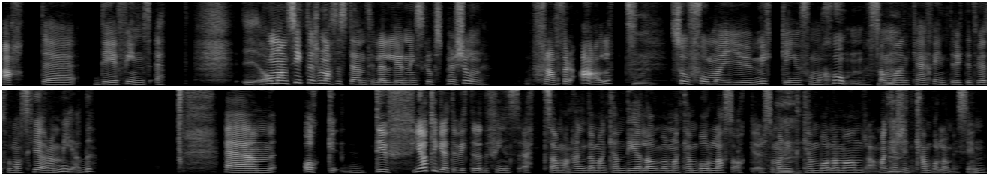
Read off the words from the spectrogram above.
att eh, det finns ett... Om man sitter som assistent till en ledningsgruppsperson, framför allt, Mm. så får man ju mycket information som Mm. man kanske inte riktigt vet vad man ska göra med. Ehm, och det, jag tycker att det är viktigt att det finns ett sammanhang där man kan dela och där man kan bolla saker som man Mm. inte kan bolla med andra. Man kanske Mm. inte kan bolla med sin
